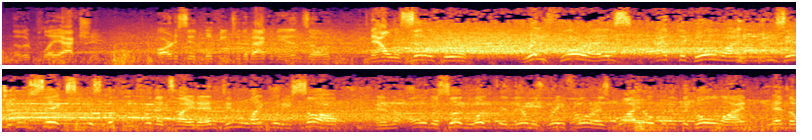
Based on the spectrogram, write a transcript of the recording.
Another play action. Hardison looking to the back of the end zone. Now will settle for Ray Flores at the goal line. He's in for six. He was looking for the tight end, didn't like what he saw, and all of a sudden looked, and there was Ray Flores wide open at the goal line, and the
